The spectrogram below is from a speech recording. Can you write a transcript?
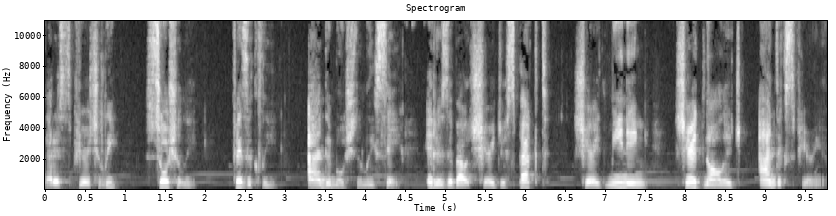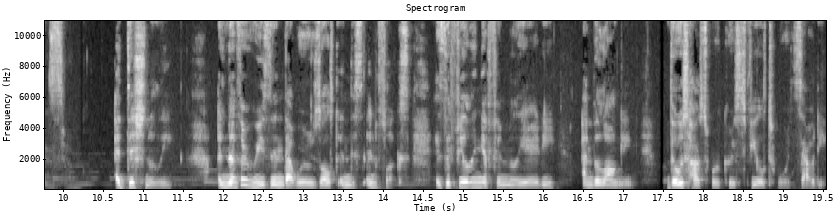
that is spiritually, socially, physically, and emotionally safe. It is about shared respect, shared meaning, shared knowledge, and experience. Additionally, another reason that will result in this influx is the feeling of familiarity and belonging those houseworkers feel towards Saudi.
